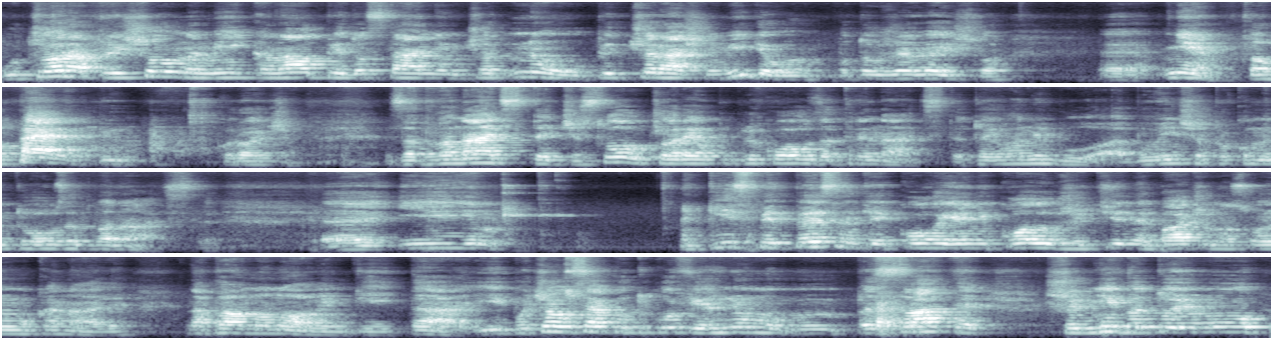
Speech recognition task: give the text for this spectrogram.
Учора прийшов на мій канал під останнім ну, під вчорашнім відео, бо то вже вийшло. Е, ні, то перед коротше. За 12 число вчора я опублікував за 13, то його не було, або він ще прокоментував за 12. Е, і Якийсь підписник, якого я ніколи в житті не бачив на своєму каналі. Напевно, новенький. Так. І почав всяку таку фігню писати, що нібито йому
